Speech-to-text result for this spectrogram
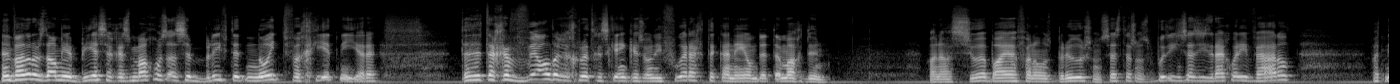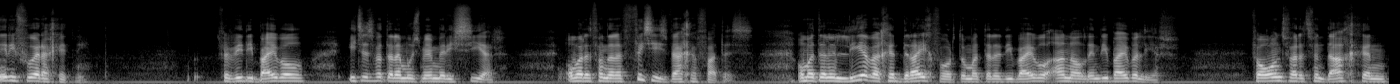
En wanneer ons daarmee besig is, mag ons asseblief dit nooit vergeet nie, Here dat dit 'n geweldige groot geskenk is om die voorreg te kan hê om dit te mag doen. Want daar's so baie van ons broers, ons susters, ons boeties en sissies reg oor die wêreld wat nie die voorreg het nie. Vir wie die Bybel iets is wat hulle moes memoriseer omdat dit van hulle fisies weggevat is. Omdat hulle lewe gedreig word omdat hulle die Bybel aanhaal en die Bybel leef. Vir ons wat dit vandag in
